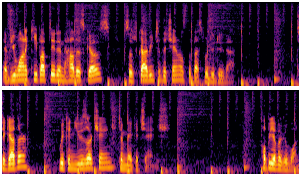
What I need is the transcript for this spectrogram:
If you want to keep updated on how this goes, subscribing to the channel is the best way to do that. Together, we can use our change to make a change. Hope you have a good one.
